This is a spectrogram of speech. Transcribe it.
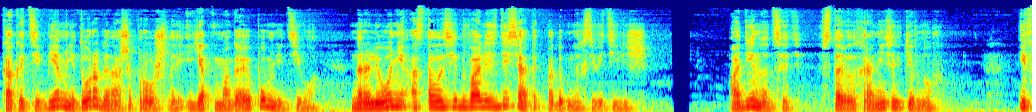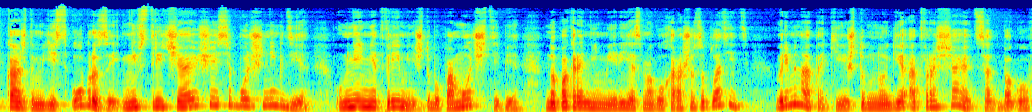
Как и тебе, мне дорого наше прошлое, и я помогаю помнить его. На Ролеоне осталось едва ли с десяток подобных святилищ. «Одиннадцать», – вставил хранитель, кивнув. И в каждом есть образы, не встречающиеся больше нигде. У меня нет времени, чтобы помочь тебе, но, по крайней мере, я смогу хорошо заплатить. Времена такие, что многие отвращаются от богов».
